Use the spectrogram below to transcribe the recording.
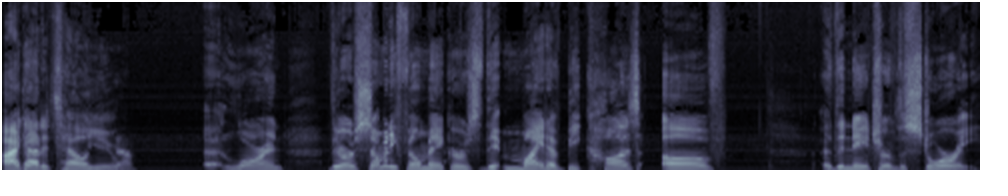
I got to tell you, yeah uh, Lauren, there are so many filmmakers that might have, because of the nature of the story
